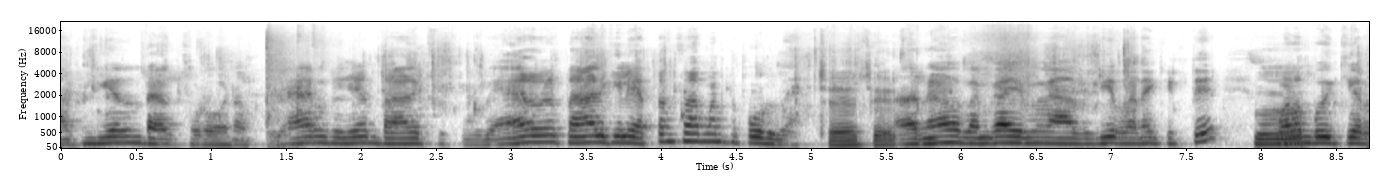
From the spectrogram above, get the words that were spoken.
அதுலேயே தான் தாளிச்சு போடுவேன் வேற இதுலேயே தாளிக்க வேற தாளிக்கல எத்தனை சாமானுக்கு போடுவேன். அதனால வெங்காயம் அதுலேயே வதக்கிட்டு. குழம்பு வைக்கிற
